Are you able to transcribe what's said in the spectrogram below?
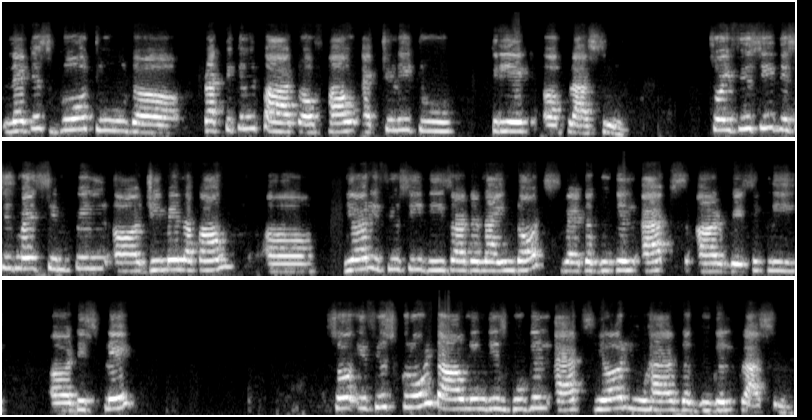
let us go to the practical part of how actually to create a classroom. So if you see, this is my simple uh, Gmail account. Here, if you see, these are the nine dots where the Google apps are basically uh, displayed. So if you scroll down in these Google apps, here you have the Google Classroom.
